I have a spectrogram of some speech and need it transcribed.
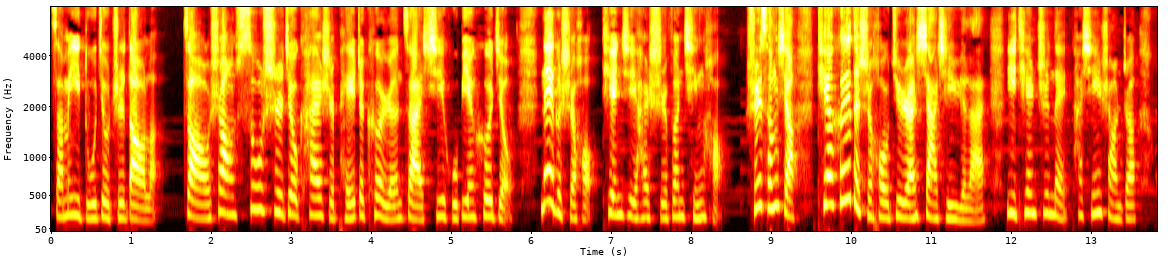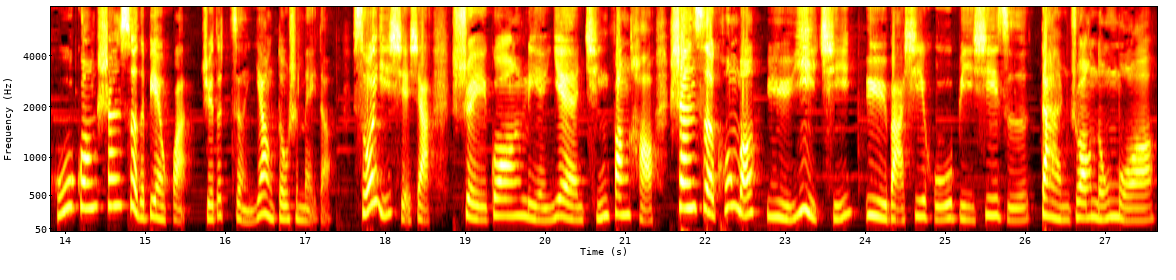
咱们一读就知道了。早上，苏轼就开始陪着客人在西湖边喝酒。那个时候天气还十分晴好。谁曾想天黑的时候居然下起雨来。一天之内，他欣赏着湖光山色的变幻，觉得怎样都是美的，所以写下“水光潋滟晴方好，山色空蒙雨亦奇。欲把西湖比西子，淡妆浓抹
